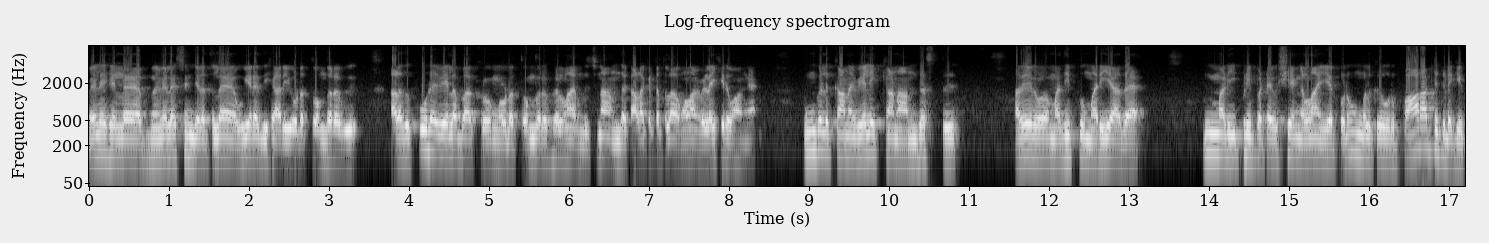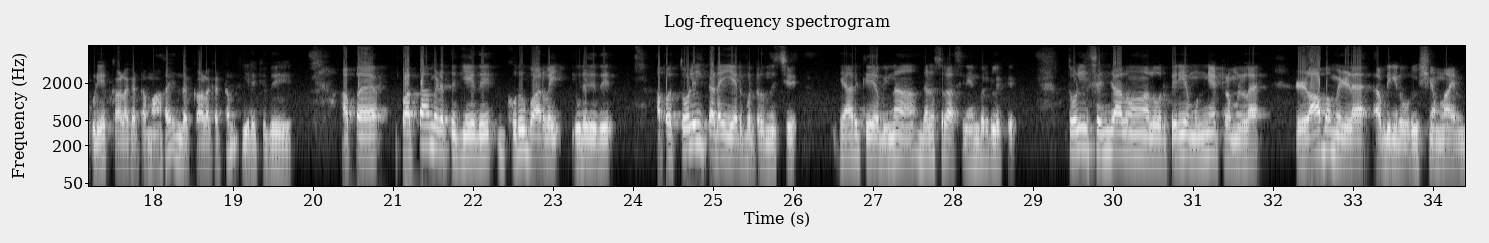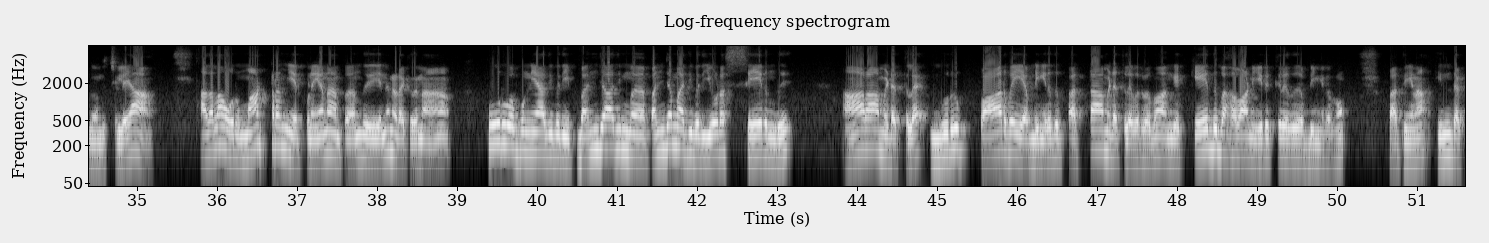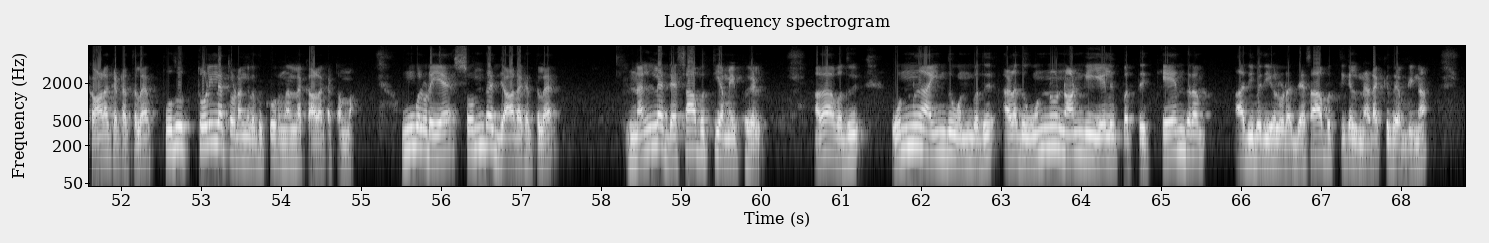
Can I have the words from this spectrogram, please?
வேலைகளில் வேலை செஞ்ச இடத்துல உயரதிகாரியோட தொந்தரவு அல்லது கூட வேலை பார்க்குறவங்களோட தொந்தரவுகள்லாம் இருந்துச்சுன்னா அந்த காலகட்டத்தில் அவங்களாம் விலகிடுவாங்க உங்களுக்கான வேலைக்கான அந்தஸ்து அதே மதிப்பு மரியாதை மாதிரி இப்படிப்பட்ட விஷயங்கள்லாம் ஏற்படும். உங்களுக்கு ஒரு பாராட்டு கிடைக்கக்கூடிய காலகட்டமாக இந்த காலகட்டம் இருக்குது. அப்ப பத்தாம் இடத்துக்கு ஏது? குரு பார்வை விடுகுது அப்ப தொழில் தடை ஏற்பட்டிருந்துச்சு. யாருக்கு அப்படின்னா தனுசு ராசி நண்பர்களுக்கு. தொழில் செஞ்சாலும் அதில் ஒரு பெரிய முன்னேற்றம் இல்லை லாபம் இல்லை அப்படிங்கிற ஒரு விஷயம்லாம் இருந்து வந்துச்சு இல்லையா? அதெல்லாம் ஒரு மாற்றம் ஏற்படும். ஏன்னா இப்ப வந்து என்ன நடக்குதுன்னா பூர்வ புண்ணியாதிபதி பஞ்சாதி பஞ்சமாதிபதியோட சேர்ந்து ஆறாம் இடத்துல குரு பார்வை அப்படிங்கிறது பத்தாம் இடத்துல வருவதும் அங்க கேது பகவான் இருக்கிறது அப்படிங்கிறதும் பாத்தீங்கன்னா இந்த காலகட்டத்துல புது தொழிலை தொடங்குறதுக்கு ஒரு நல்ல காலகட்டம் தான் உங்களுடைய சொந்த ஜாதகத்துல நல்ல தசாபுத்தி அமைப்புகள் அதாவது ஒன்று ஐந்து ஒன்பது அல்லது ஒன்று நான்கு ஏழு பத்து கேந்திரம் அதிபதிகளோட தசாபுத்திகள் நடக்குது அப்படின்னா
